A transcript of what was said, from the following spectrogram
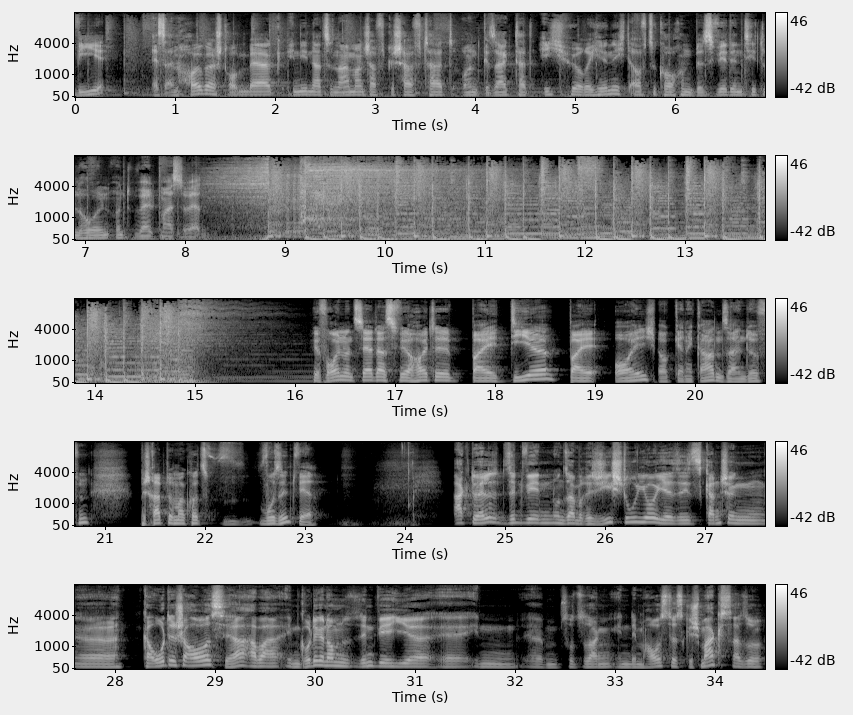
wie es ein Holger Stromberg in die Nationalmannschaft geschafft hat und gesagt hat, ich höre hier nicht auf zu kochen, bis wir den Titel holen und Weltmeister werden. Wir freuen uns sehr, dass wir heute bei dir, bei euch, auch gerne Garten sein dürfen. Beschreib doch mal kurz, wo sind wir? Aktuell sind wir in unserem Regiestudio. Hier sieht es ganz schön äh, chaotisch aus, ja, aber im Grunde genommen sind wir hier äh, in ähm, sozusagen in dem Haus des Geschmacks. Also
